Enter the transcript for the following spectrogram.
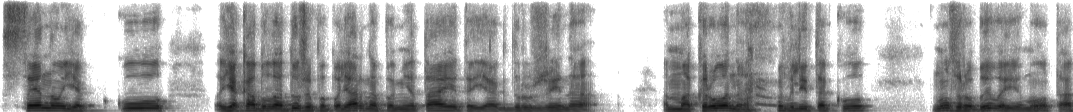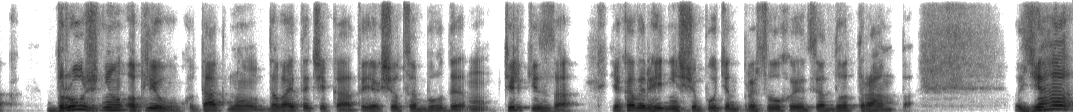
сцену, яку, яка була дуже популярна. Пам'ятаєте, як дружина Макрона в літаку ну, зробила йому так дружню оплівку. Так, ну давайте чекати. Якщо це буде, тільки за. Яка віргідність, що Путін прислухається до Трампа? Я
